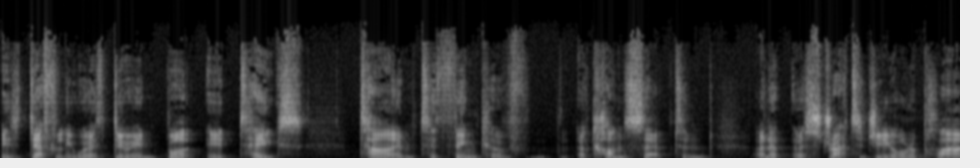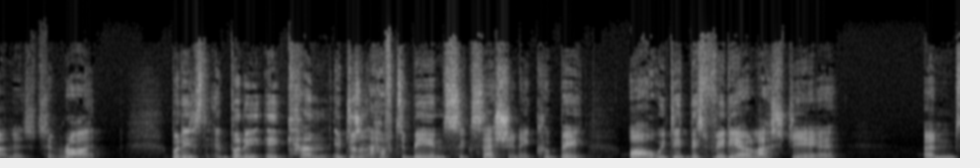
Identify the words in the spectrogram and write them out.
it's definitely worth doing. But it takes time to think of a concept and and a, a strategy or a plan as to right. But it's but it, it can it doesn't have to be in succession. It could be oh we did this video last year, and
